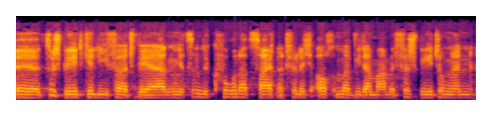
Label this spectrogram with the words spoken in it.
äh, zu spät geliefert werden. Jetzt in der Corona-Zeit natürlich auch immer wieder mal mit Verspätungen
